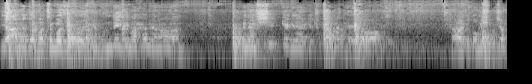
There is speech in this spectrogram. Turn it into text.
이 안에도 마찬가지로 이렇게 문대기만 하면 그냥 쉽게 그냥 이렇게 총소가 돼요. 자 이거 너무 쉽죠?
